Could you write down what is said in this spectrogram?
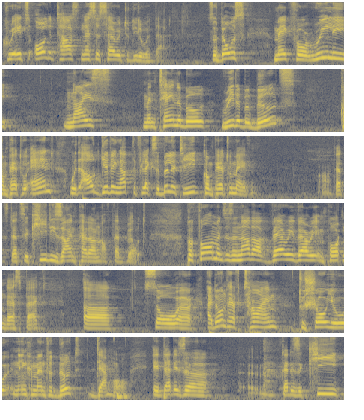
creates all the tasks necessary to deal with that. So those make for really nice, maintainable, readable builds compared to Ant without giving up the flexibility compared to Maven. Uh, that's, that's a key design pattern of that build. Performance is another very, very important aspect. Uh, so uh, I don't have time to show you an incremental build demo. It, that is a uh, that is a key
